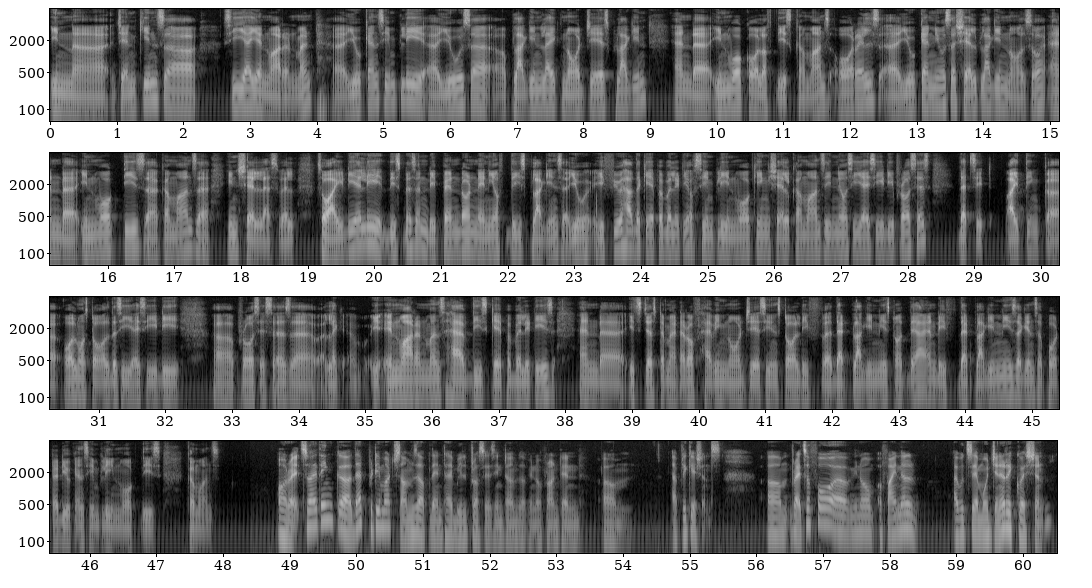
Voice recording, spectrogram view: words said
in uh, Jenkins. Uh, CI environment, uh, you can simply uh, use a, a, plugin like Node.js plugin and uh, invoke all of these commands or else uh, you can use a shell plugin also and invoke these commands in shell as well. So ideally this doesn't depend on any of these plugins. You if you have the capability of simply invoking shell commands in your CI CD process that's it I think uh, almost all the CI/CD uh, processes, uh, like uh, environments, have these capabilities, and uh, it's just a matter of having Node.js installed if uh, that plugin is not there, and if that plugin is again supported, you can simply invoke these commands. All right, so I think that pretty much sums up the entire build process in terms of you know front end um, applications. Um, right, so for you know a final I would say a more generic question.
